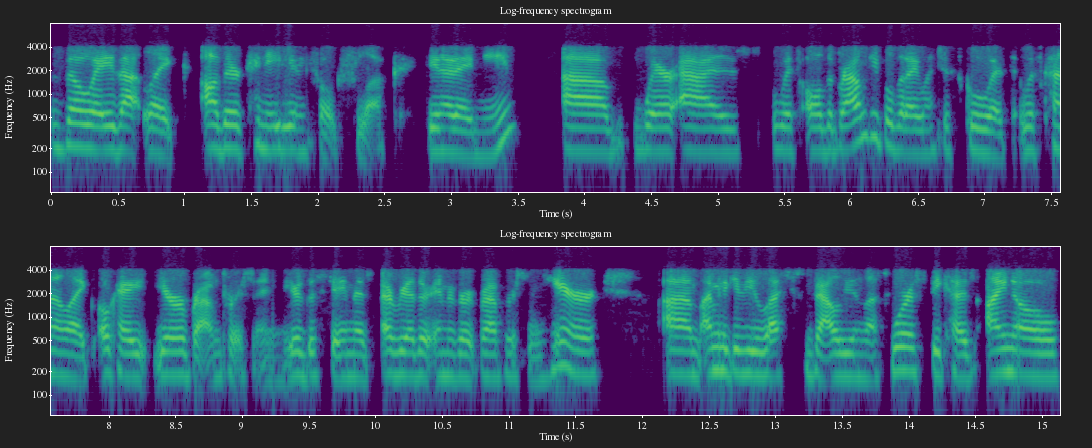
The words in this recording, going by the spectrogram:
the way that like other Canadian folks look. Do you know what I mean? Um, whereas with all the brown people that I went to school with, it was kind of like, okay, you're a brown person. You're the same as every other immigrant brown person here. Um, I'm going to give you less value and less worth because I know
